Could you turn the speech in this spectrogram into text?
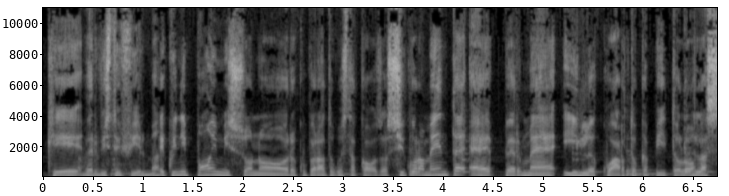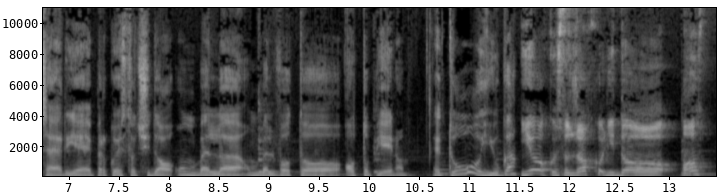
che aver visto i film e quindi poi mi sono recuperato questa cosa. Sicuramente è per me il quarto capitolo della serie e per questo ci do un bel, un bel voto 8 pieno. E tu, Yuga? Io a questo gioco gli do 8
